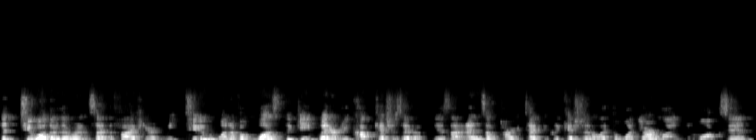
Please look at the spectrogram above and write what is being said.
The two other that were inside the five here in week two, one of them was the game winner. He caught, catches it. It's not an end zone target technically. Catches it at like the one yard line and walks in.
